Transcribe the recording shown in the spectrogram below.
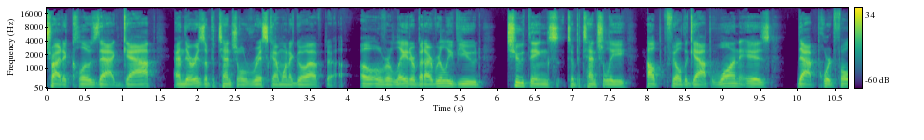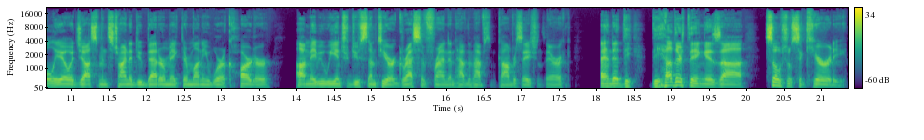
try to close that gap. And there is a potential risk I want to go after over later, but I really viewed two things to potentially help fill the gap. One is that portfolio adjustments, trying to do better, make their money work harder. Uh, maybe we introduce them to your aggressive friend and have them have some conversations, Eric. And uh, the the other thing is uh, Social Security,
